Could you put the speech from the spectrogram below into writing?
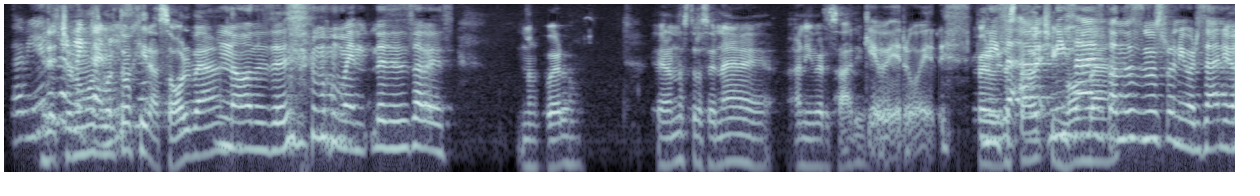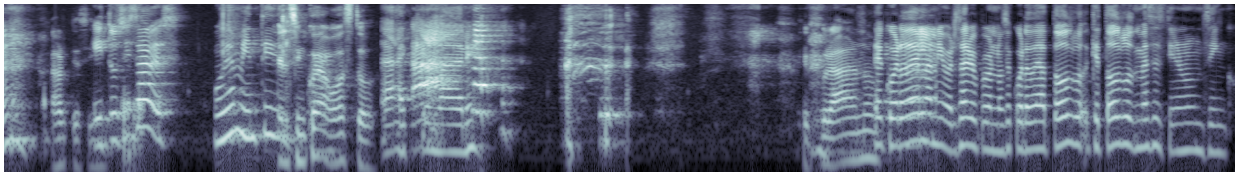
Está bien. De hecho, no hemos vuelto a girasol, ¿verdad? No, desde ese momento, desde esa vez. No me acuerdo. Era nuestra cena de aniversario. Qué vero eres. Pero ni, sabes cuándo es nuestro aniversario. Claro que sí. ¿Y tú sí sabes? Obviamente. El 5 de agosto. Ay, qué Ah. madre. Qué curada, ¿no? Se acuerda del aniversario, pero no se acuerda de todos, que todos los meses tienen un 5.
